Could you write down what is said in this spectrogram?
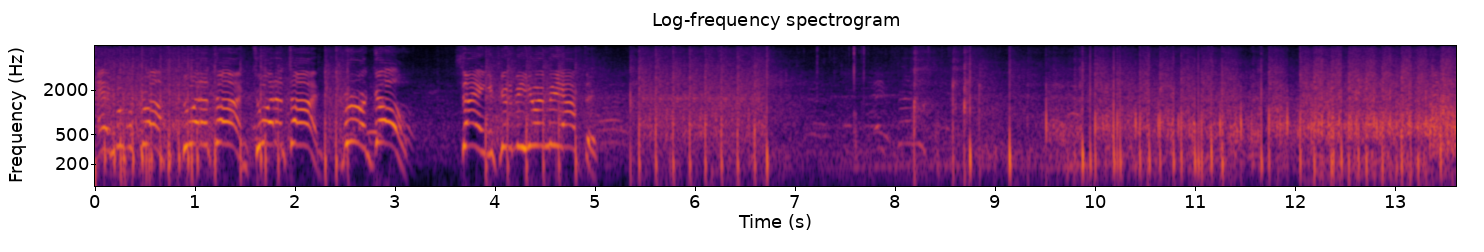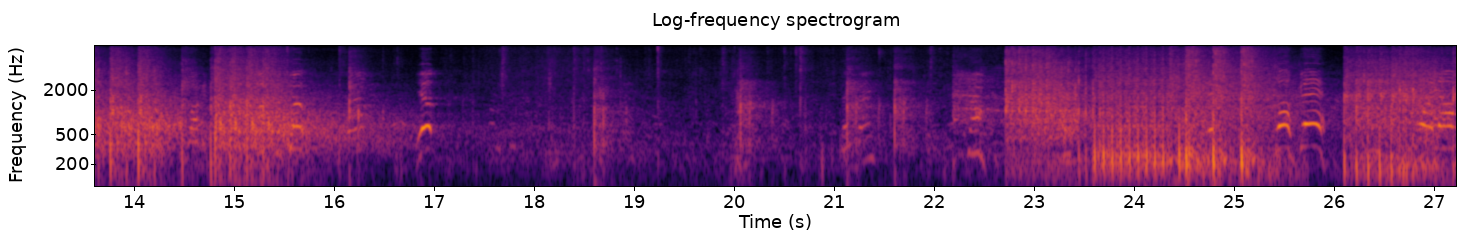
Hey, move across! Two at a time! Two at a time! Brewer, go! Sang, it's gonna be you and me after. Koidaan!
